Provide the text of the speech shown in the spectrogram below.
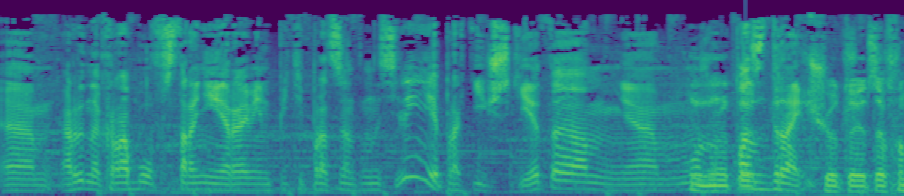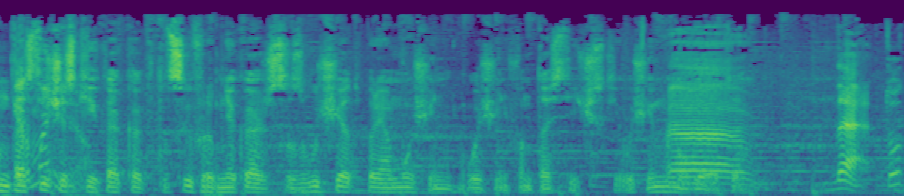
Эм, рынок рабов в стране равен 5% населения практически, это э, можно ну, это поздравить. Что-то это фантастически, как как-то цифры, мне кажется, звучат прям очень, очень фантастически, очень много. Э, это. Да, тут,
